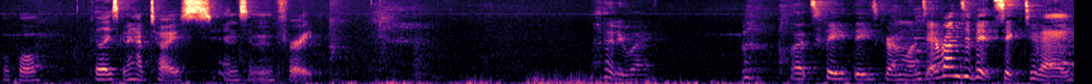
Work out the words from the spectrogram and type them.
Pawpaw. Billy's going to have toast and some fruit. Anyway. Let's feed these gremlins. Everyone's a bit sick today.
